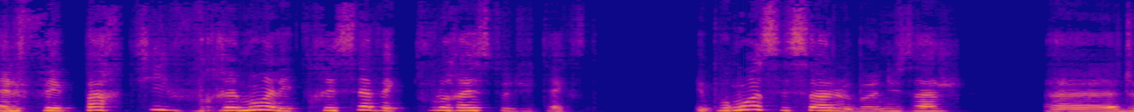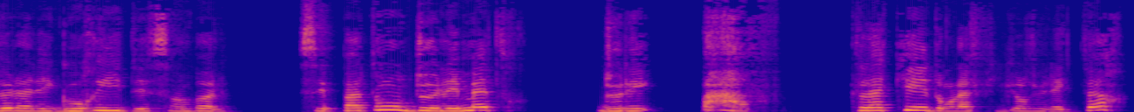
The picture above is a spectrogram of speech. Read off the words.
Elle fait partie vraiment, elle est tressée avec tout le reste du texte. Et pour moi, c'est ça le bon usage euh, de l'allégorie, des symboles. C'est pas tant de les mettre, de les paf, claquer dans la figure du lecteur,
